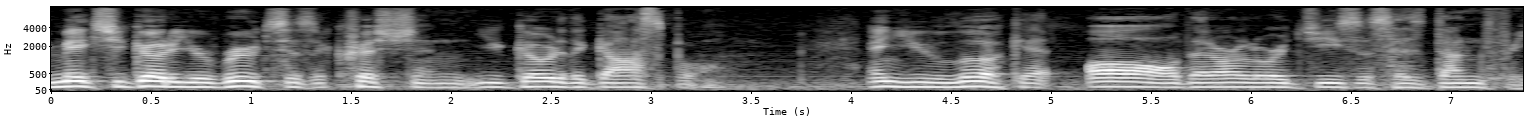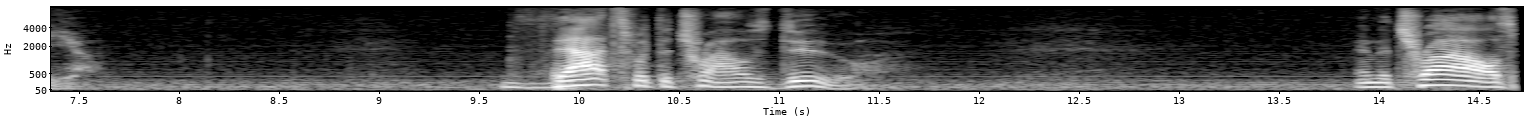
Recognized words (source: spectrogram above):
It makes you go to your roots as a Christian. You go to the gospel and you look at all that our Lord Jesus has done for you. That's what the trials do. And the trials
